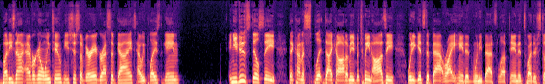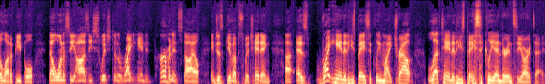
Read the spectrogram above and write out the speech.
But he's not ever going to. He's just a very aggressive guy. It's how he plays the game. And you do still see that kind of split dichotomy between Ozzy when he gets to bat right handed when he bats left handed. That's why there's still a lot of people that want to see Ozzy switch to the right handed permanent style and just give up switch hitting. Uh, as right handed, he's basically Mike Trout. Left handed, he's basically Ender Inciarte.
